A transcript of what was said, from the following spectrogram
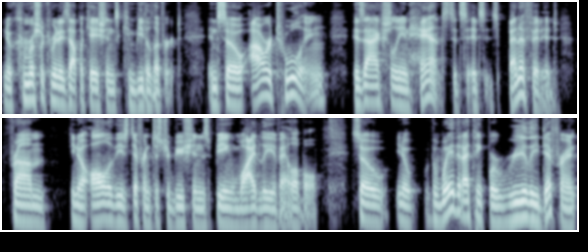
you know, commercial Kubernetes applications can be delivered. And so our tooling is actually enhanced. It's it's it's benefited from you know all of these different distributions being widely available. So you know the way that I think we're really different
